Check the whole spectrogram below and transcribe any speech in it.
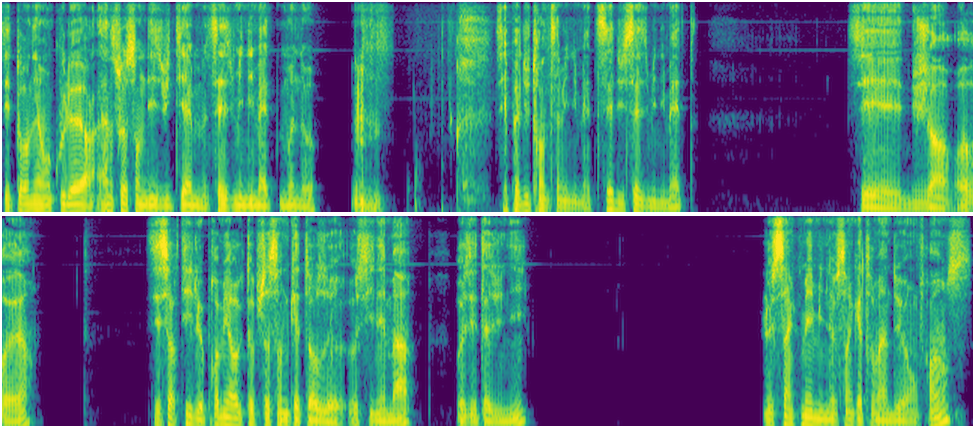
c'est tourné en couleur 1,78e 16 mm mono. C'est pas du 35 mm, c'est du 16 mm. C'est du genre horreur. C'est sorti le 1er octobre 1974 au cinéma aux États-Unis. Le 5 mai 1982 en France.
